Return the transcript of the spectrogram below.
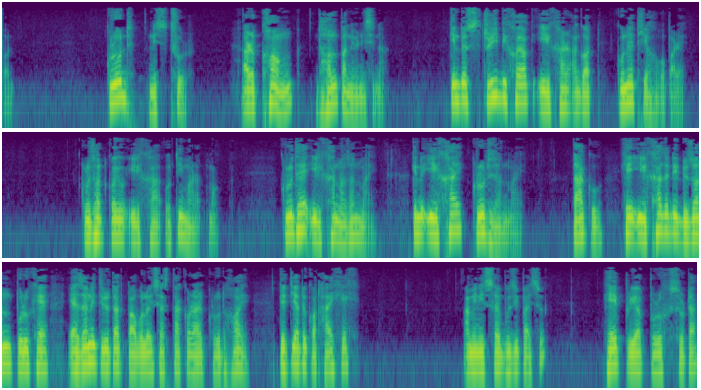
পদ। ক্ৰোধ নিষ্ঠুৰ আৰু খং ঢল পানীৰ নিচিনা। কিন্তু স্ত্ৰী বিষয়ক ঈৰ্ষাৰ আগত কোনে থিয় হ'ব পাৰে? ক্ৰোধতকৈও ঈৰ্ষা অতি মাৰাত্মক। ক্ৰোধে ঈৰ্ষা নজন্মায়। কিন্তু ঈৰ্ষাই ক্ৰোধ জন্মায়। তাকো সেই ঈৰ্ষা যদি দুজন পুৰুষে এজনী তিৰোতাক পাবলৈ চেষ্টা কৰাৰ ক্ৰোধ হয় তেতিয়াতো কথাই শেষ। আমি নিশ্চয় বুজি পাইছো। হে প্ৰিয় পুৰুষ শ্ৰোতা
